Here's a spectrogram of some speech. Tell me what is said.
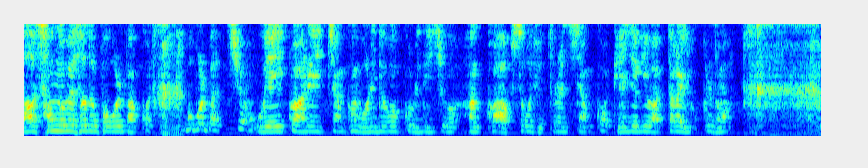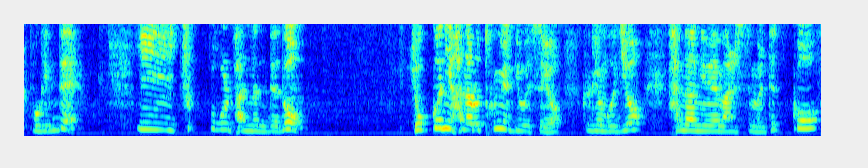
어, 성읍에서도 복을 받고 다 복을 받죠. 위에 있고 아래 있지 않고 머리 되고 꼬리 되지 않고 앞서고 뒤떨어지지 않고 대적이 왔다가 그릇 도망 다 복인데 이 축복을 받는데도 조건이 하나로 통일되어 있어요. 그게 뭐지요? 하나님의 말씀을 듣고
